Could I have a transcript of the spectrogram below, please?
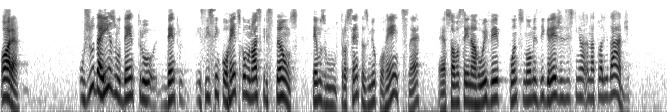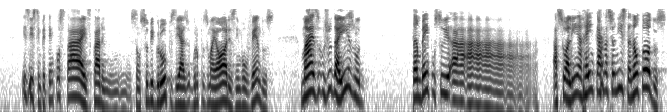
Ora, o judaísmo dentro, dentro existem correntes como nós cristãos temos trocentas mil correntes, né? É só você ir na rua e ver quantos nomes de igreja existem na atualidade. Existem pentecostais, claro, são subgrupos e grupos maiores envolvendo-os, mas o judaísmo também possui a, a, a, a, sua linha reencarnacionista, não todos,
